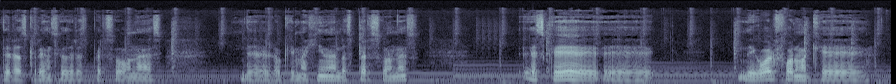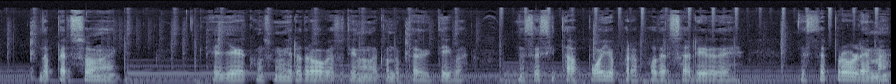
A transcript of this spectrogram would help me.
de las creencias de las personas, de lo que imaginan las personas, es que eh, de igual forma que la persona que llega a consumir drogas o tiene una conducta adictiva necesita apoyo para poder salir de este problema,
